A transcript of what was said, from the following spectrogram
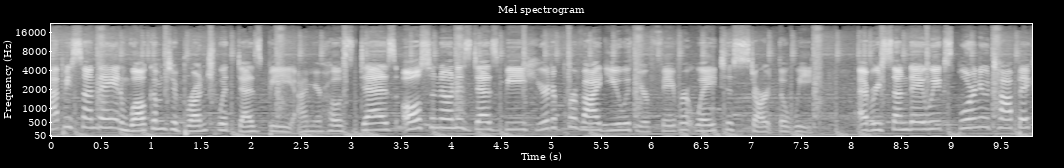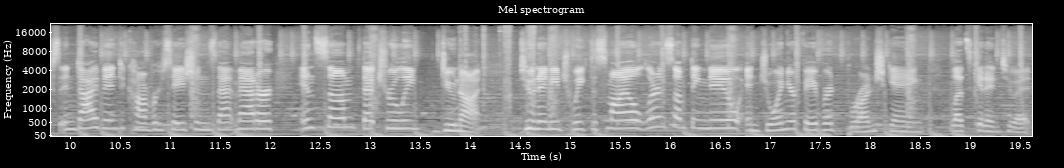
Happy Sunday and welcome to Brunch with Des B. I'm your host, Des, also known as Des here to provide you with your favorite way to start the week. Every Sunday, we explore new topics and dive into conversations that matter and some that truly do not. Tune in each week to smile, learn something new, and join your favorite brunch gang. Let's get into it.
